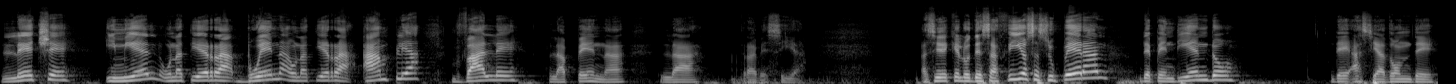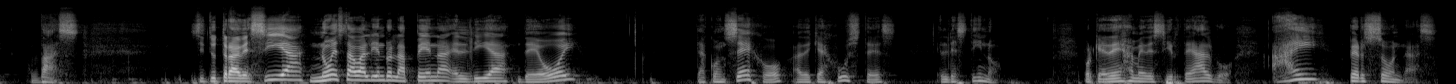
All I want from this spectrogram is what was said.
leche y miel, una tierra buena, una tierra amplia, vale la pena la travesía. Así de que los desafíos se superan dependiendo de hacia dónde vas. Si tu travesía no está valiendo la pena el día de hoy, te aconsejo a de que ajustes el destino. Porque déjame decirte algo, hay personas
